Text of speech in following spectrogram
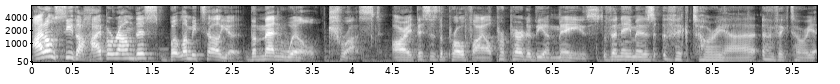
I don't see the hype around this, but let me tell you, the men will. Trust. All right, this is the profile. Prepare to be amazed. The name is Victoria, uh, Victoria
